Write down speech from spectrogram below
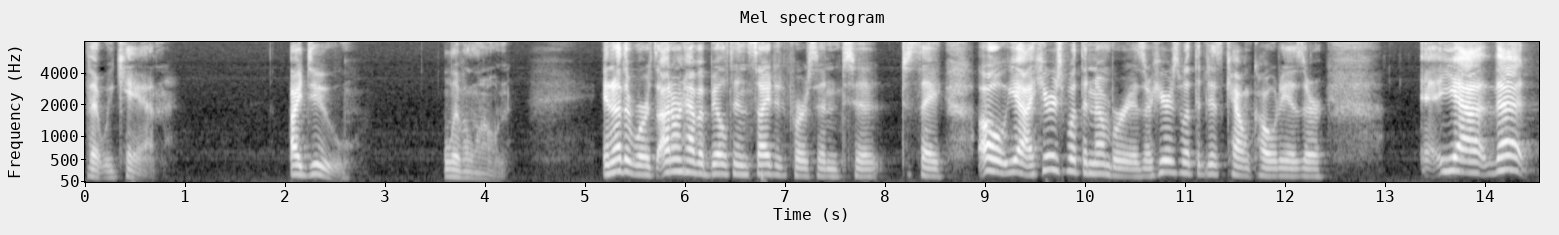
that we can. I do live alone. In other words, I don't have a built in sighted person to, to say, oh, yeah, here's what the number is, or here's what the discount code is, or eh, yeah, that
